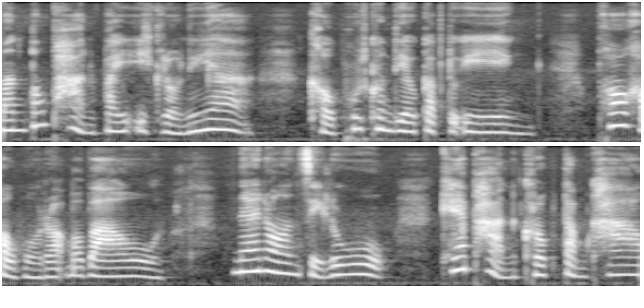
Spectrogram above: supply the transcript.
มันต้องผ่านไปอีกเหรอเนี่ย เขาพูดคนเดียวกับตัวเอง พ่อเขาหัวเราะเบาๆ แน่นอนสิลูก แค่ผ่านครกตำข้าว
